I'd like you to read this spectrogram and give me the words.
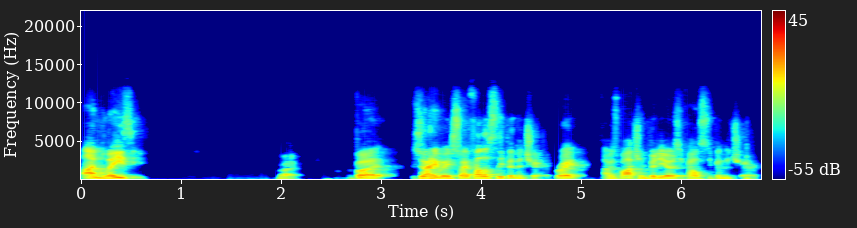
I'm lazy. Right. But so anyway, so I fell asleep in the chair. Right. I was watching videos. I fell asleep in the chair,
